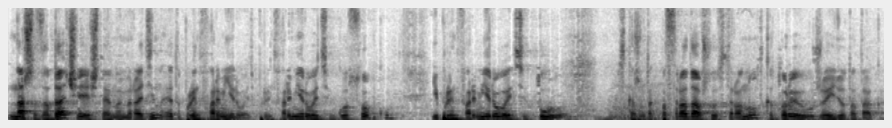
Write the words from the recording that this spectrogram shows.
наша задача, я считаю, номер один – это проинформировать. Проинформировать госсопку и проинформировать ту, скажем так, пострадавшую сторону, с которой уже идет атака.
